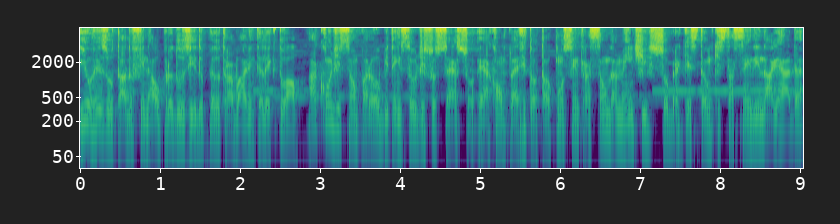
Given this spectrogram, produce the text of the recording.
e o resultado final produzido pelo trabalho intelectual. A condição para a obtenção de sucesso é a completa e total concentração da mente sobre a questão que está sendo indagada.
